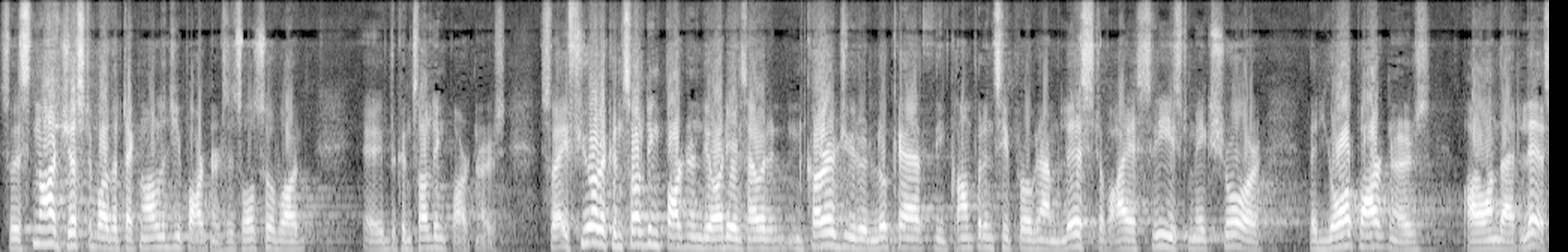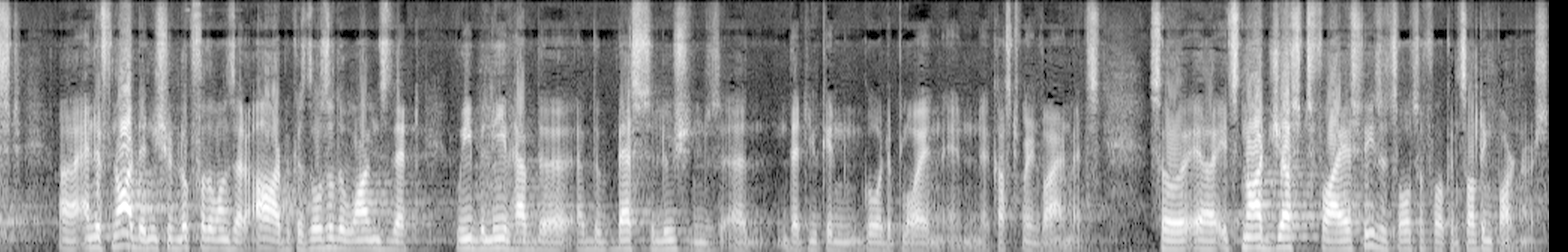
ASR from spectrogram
So it's not just about the technology partners, it's also about uh, the consulting partners. So if you're a consulting partner in the audience, I would encourage you to look at the competency program list of ISVs to make sure that your partners are on that list. Uh, and if not, then you should look for the ones that are, because those are the ones that we believe have the, have the best solutions uh, that you can go deploy in, in customer environments. So uh, it's not just for ISVs, it's also for consulting partners.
